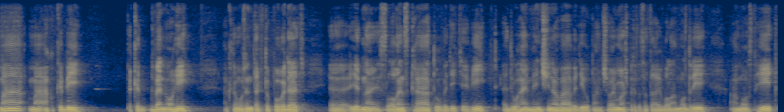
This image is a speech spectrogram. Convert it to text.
Má, má ako keby také dve nohy, ak to môžem takto povedať. Jedna je slovenská, tu vedíte vy, druhá je menšinová, vedie ju pán Šojmoš, preto sa to aj volá Modrý a Most Hit.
